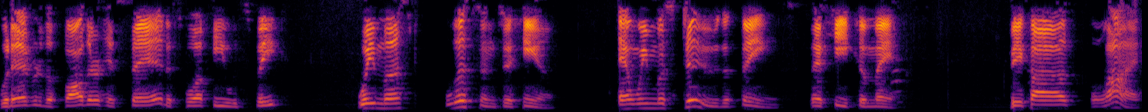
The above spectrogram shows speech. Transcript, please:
whatever the Father has said is what he would speak, we must listen to him and we must do the things that he commands because life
